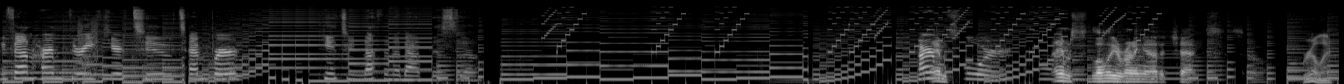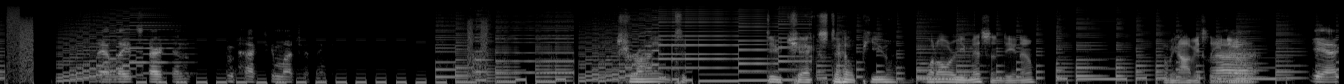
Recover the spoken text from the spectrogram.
We found Harm 3, Cure 2, Temper. Can't do nothing about this, though. Harm am- 4. I am slowly running out of checks, so really? my late start didn't impact too much, I think. Trying to do checks to help you. What all are you missing? Do you know? I mean, obviously you Uh, know. yeah,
